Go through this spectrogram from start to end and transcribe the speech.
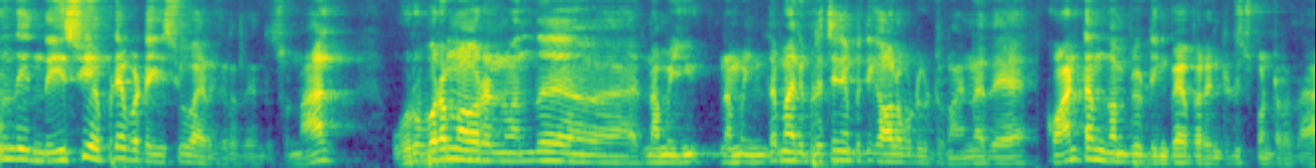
வந்து இந்த இஷ்யூ எப்படிப்பட்ட இஷ்யூவாக இருக்கிறது என்று சொன்னால் ஒரு புறம் அவர்கள் வந்து நம்ம நம்ம இந்த மாதிரி பிரச்சனையை பற்றி கவலைப்பட்டுட்டு இருக்கோம். என்னது? குவாண்டம் கம்ப்யூட்டிங் பேப்பர் இன்ட்ரடியூஸ் பண்ணுறதா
